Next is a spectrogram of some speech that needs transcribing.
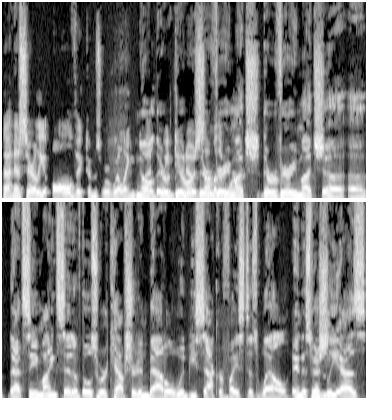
Not necessarily all victims were willing. No, they we they know some were very much they were very much uh, uh, that same mindset of those who were captured in battle would be sacrificed as well, and especially Mm-hmm. as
